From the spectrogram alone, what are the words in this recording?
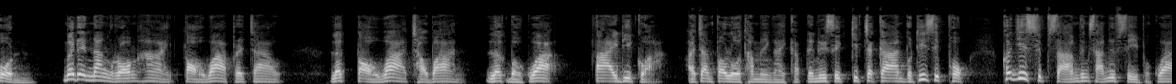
บน่นไม่ได้นั่งร้องไห้ต่อว่าพระเจ้า และต่อว่าชาวบ้าน แล้วบอกว่า ตายดีกว่า อาจารย์เปาโลทำยังไงครับ ในหนังสือกิจการบทที่ 16ข้อ23ถึง34 บอกว่า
